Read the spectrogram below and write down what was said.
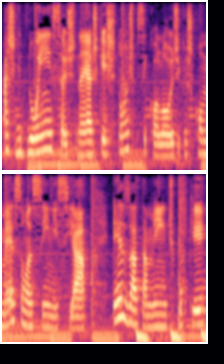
as doenças, né, as questões psicológicas começam a se iniciar exatamente porque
